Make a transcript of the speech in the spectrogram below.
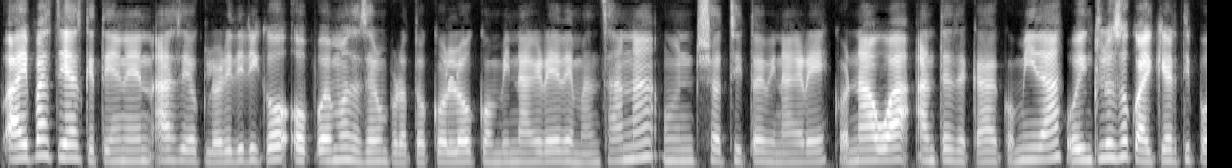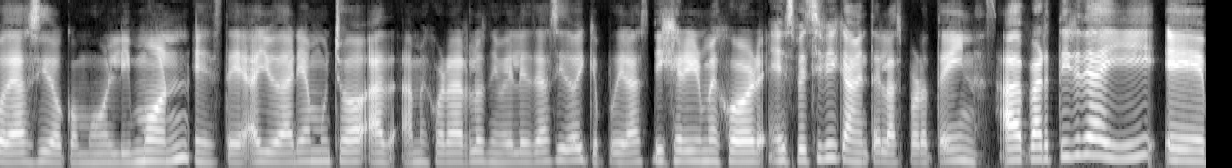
hay pastillas que tienen ácido clorhídrico o podemos hacer un protocolo con vinagre de manzana, un shotcito de vinagre con agua antes de cada comida o incluso cualquier tipo de ácido como limón, este ayudaría mucho a, a mejorar los niveles de ácido y que pudieras digerir mejor específicamente las proteínas. A partir de ahí eh,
